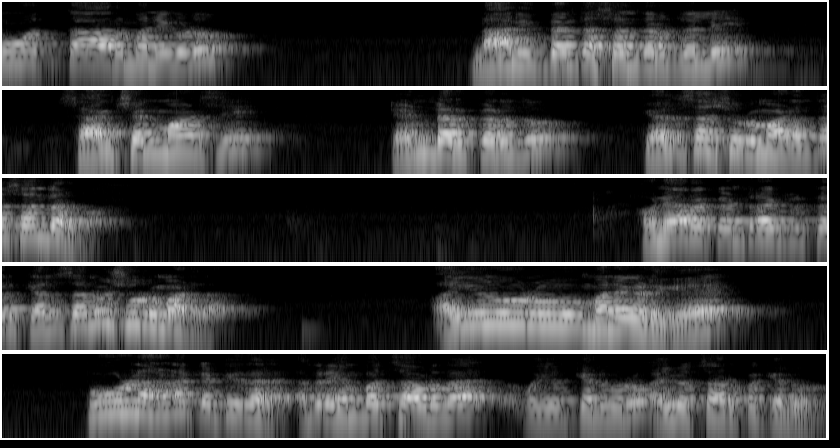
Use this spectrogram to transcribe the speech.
ಮೂವತ್ತಾರು ಮನೆಗಳು ನಾನಿದ್ದಂಥ ಸಂದರ್ಭದಲ್ಲಿ ಸ್ಯಾಂಕ್ಷನ್ ಮಾಡಿಸಿ ಟೆಂಡರ್ ಕರೆದು ಕೆಲಸ ಶುರು ಮಾಡೋಂಥ ಸಂದರ್ಭ. ಅವನು ಯಾರೋ ಕಂಟ್ರಾಕ್ಟರ್ ಕರ್ ಕೆಲಸನೂ ಶುರು ಮಾಡ್ದ. ಐನೂರು ಮನೆಗಳಿಗೆ ಪೂರ್ಣ ಹಣ ಕಟ್ಟಿದ್ದಾರೆ. ಅಂದರೆ ಎಂಬತ್ತು ಸಾವಿರದ ಕೆಲವರು, ಐವತ್ತು ಸಾವಿರ ರೂಪಾಯಿ ಕೆಲವರು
